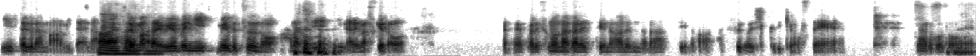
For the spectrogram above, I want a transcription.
インスタグラマーみたいな、はいはいはい、それまさに Web に、Web2 の話になりますけど、なんかやっぱりその流れっていうのはあるんだなっていうのは、すごいしっくりきますね。なるほど。ね、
